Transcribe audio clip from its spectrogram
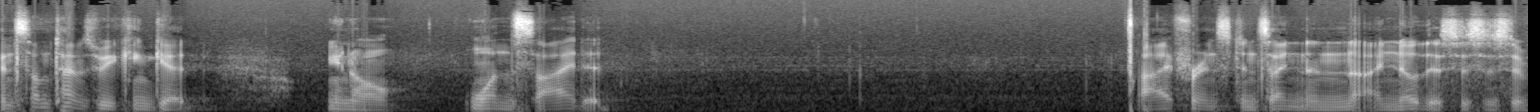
And sometimes we can get, you know, one sided. I, for instance, I, and I know this, this is, a,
